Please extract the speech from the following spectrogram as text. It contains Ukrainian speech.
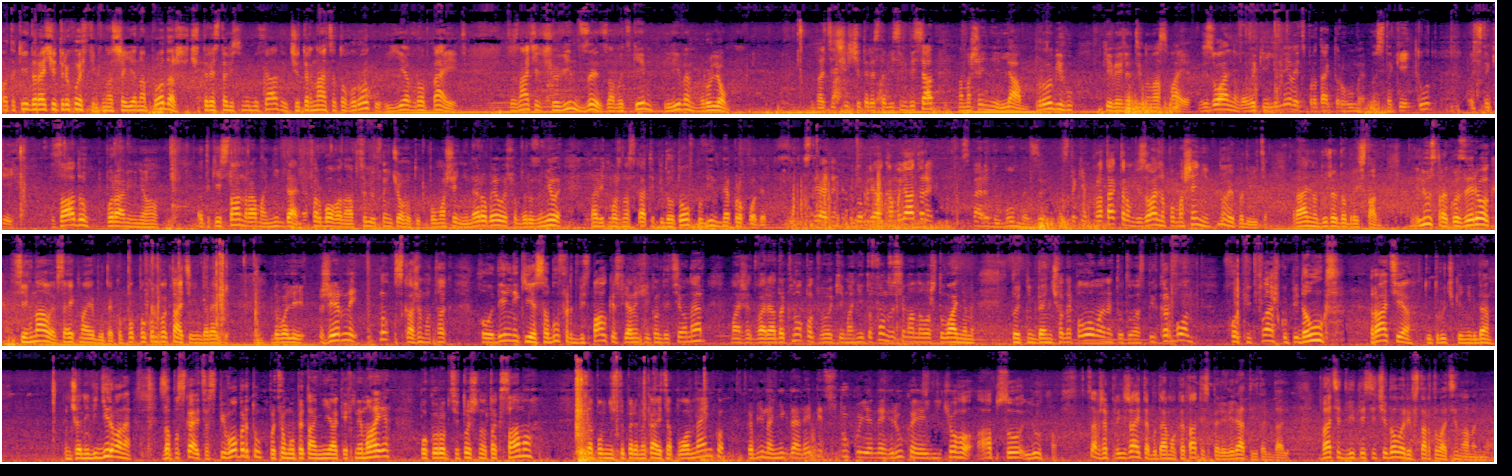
Отакий, до речі, трьохостік у нас ще є на продаж 480 14 року європеєць. Це значить, що він з заводським лівим рулем. 26480 на машині лям пробігу. Такий вигляд він у нас має. Візуально великий лінивець, протектор гуми. Ось такий тут, ось такий ззаду, по рамі в нього. Отакий стан, рама ніде не фарбована, абсолютно нічого тут по машині не робили, щоб ви розуміли. Навіть можна сказати підготовку, він не проходив. Стоять добрі акумулятори, спереду бомби з, з таким протектором, візуально по машині, ну ви подивіться, реально дуже добрий стан. Люстра, козирьок, сигнали, все як має бути. По, по комплектації він, до речі, доволі жирний. Ну, скажімо так, холодильник є, сабвуфер, дві спалки, стояночий кондиціонер, майже два ряда кнопок, великий магнітофон з усіма налаштуваннями. Тут ніде нічого не поломане, тут у нас під карбон, вход під флешку, під AUX, рація, тут ручки ніде. Нічого не відірване. Запускається з півоберту, по цьому питань ніяких немає. По коробці точно так само. Все повністю перемикається плавненько. Кабіна ніде не підстукує, не грюкає, нічого абсолютно. Це вже приїжджайте, будемо кататись, перевіряти і так далі. 22 тисячі доларів стартова ціна на нього.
